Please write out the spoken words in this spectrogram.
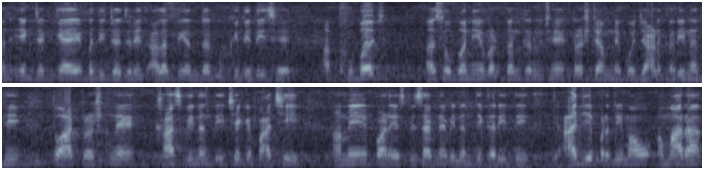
અને એક જગ્યાએ બધી જર્જરિત હાલતની અંદર મૂકી દીધી છે. આ ખૂબ જ અશોભનીય વર્તન કર્યું છે. ટ્રસ્ટે અમને કોઈ જાણ કરી નથી. તો આ ટ્રસ્ટને ખાસ વિનંતી છે કે પાછી અમે પણ એસપી સાહેબને વિનંતી કરી હતી કે આ જે પ્રતિમાઓ અમારા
